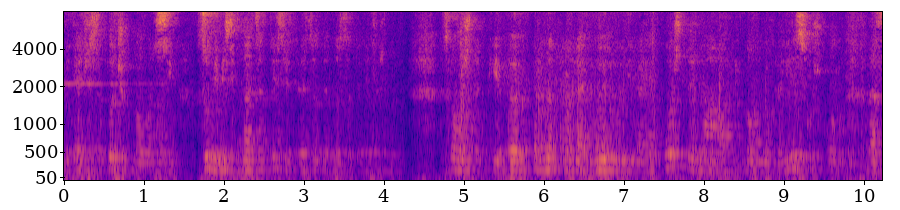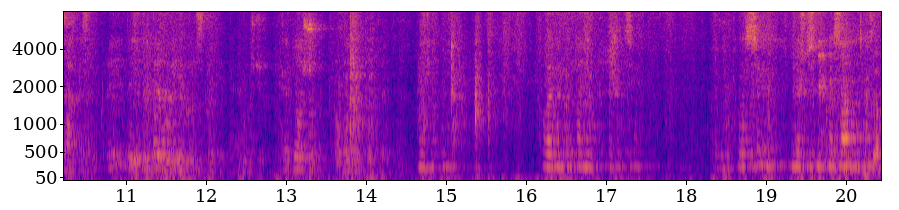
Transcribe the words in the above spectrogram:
дитячий садочок номер 7 в сумі 18 тисяч 999 гривень. Знову ж таки, пе- перенаправляє, ви виділяє кошти на нову українську школу, на захист України, і тепер ми їх розподіляємо щоб, для того, щоб проводити. Колеги, питання пропозиції? Голосуємо. Юрченко за. За.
